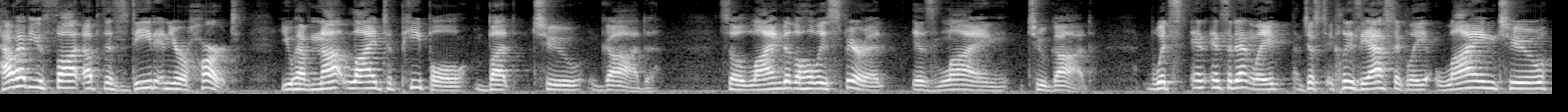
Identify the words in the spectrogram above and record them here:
How have you thought up this deed in your heart? You have not lied to people, but to God. So lying to the Holy Spirit is lying to God which incidentally, just ecclesiastically, lying to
